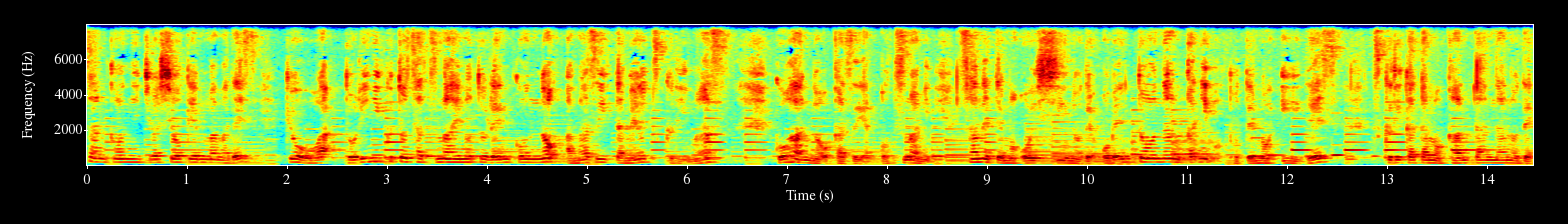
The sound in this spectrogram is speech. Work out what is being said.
さんこんにちは証券ママです。今日は鶏肉とさつまいもとレンコンの甘酢炒めを作ります。ご飯のおかずやおつまみ冷めても美味しいのでお弁当なんかにもとてもいいです。作り方も簡単なので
